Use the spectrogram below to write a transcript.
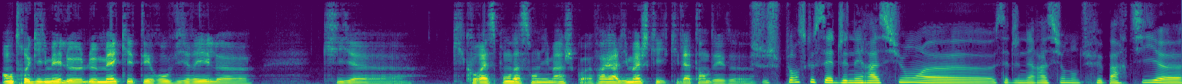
entre guillemets le, le mec hétéro viril qui qui corresponde à son image quoi, enfin à l'image qu'il qu'il attendait de. Je, pense que cette génération, euh, cette génération dont tu fais partie, euh,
